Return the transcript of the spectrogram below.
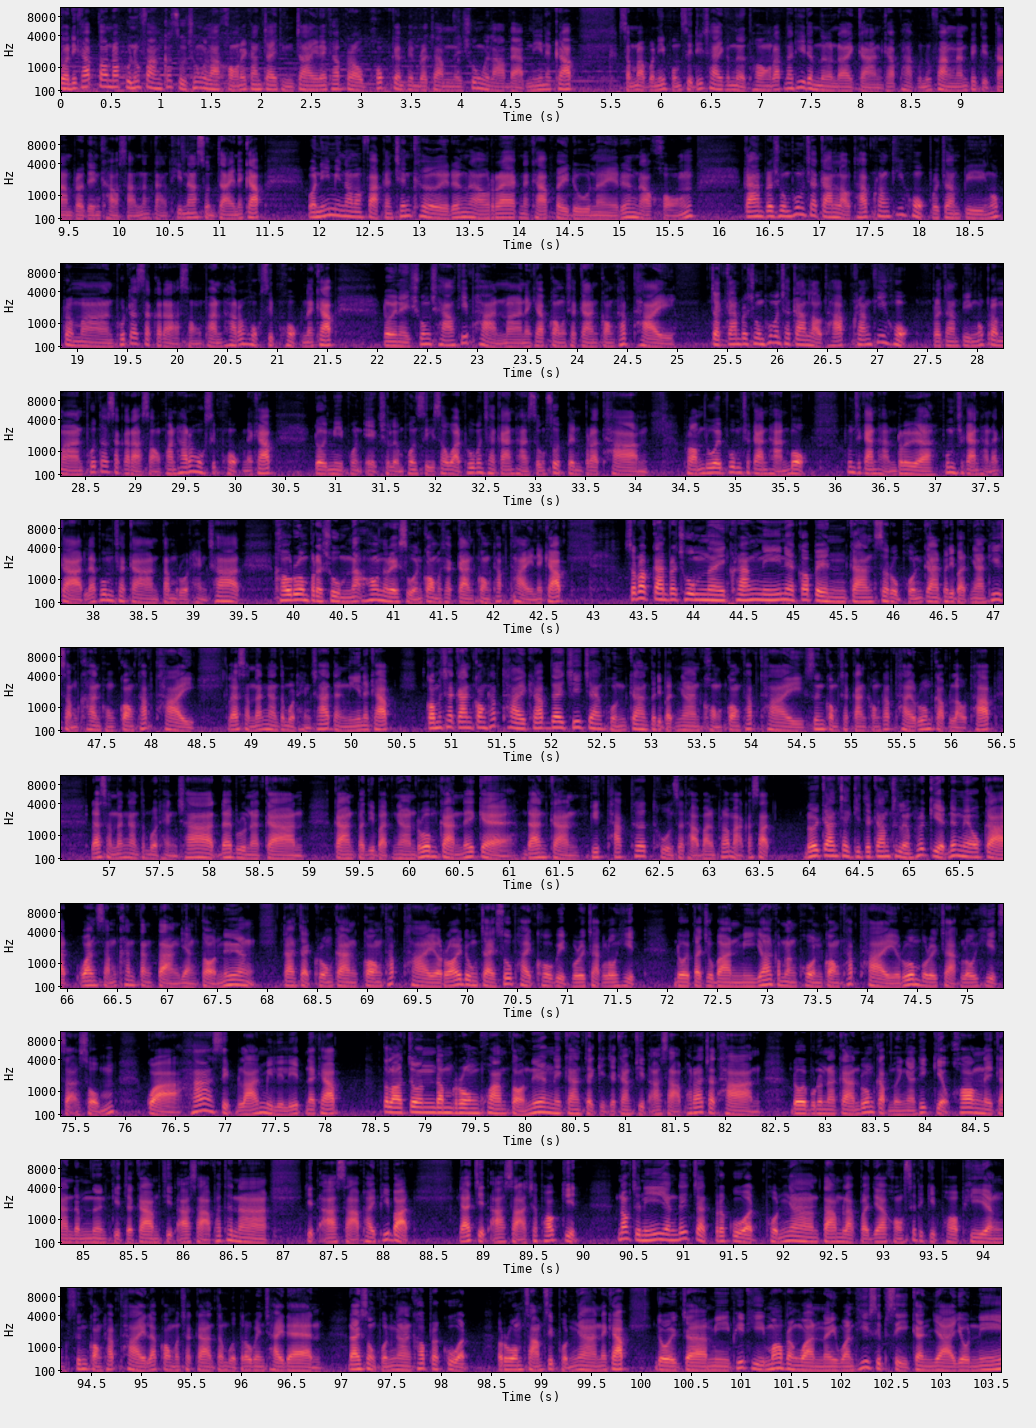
สวัสดีครับ ต้อนรับคุณผู้ฟังเข้าสู่ช่วงเวลาของรายการใจถึงใจนะครับ เราพบกันเป็นประจำในช่วงเวลาแบบนี้นะครับสำหรับวันนี้ผมสิทธิชัยกำเนิดทองรับหน้าที่ดำเนินรายการครับ พาคุณผู้ฟังนั้นไปติดตามประเด็นข่าวสารต่างๆ ที่น่าสนใจนะครับ วันนี้มีนำมาฝากกันเช่นเคย เรื่องราวแรกนะครับ ไปดูในเรื่องราวของการประชุมผู้บัญชาการเหล่าทัพครั้งที่ 6 ประจำปีงบประมาณพุทธศักราช 2566 นะครับ โดยในช่วงเช้าที่ผ่านมานะครับกองบัญชาการกองทัพไทย จัดการประชุมผู้บัญชาการเหล่าทัพครั้งที่ 6 ประจำปีงบประมาณพุทธศักราช 2566 นะครับ โดยมีพลเอกเฉลิมพลศรีสวัสดิ์ผู้บัญชาการทหารสูงสุดเป็นประธาน พร้อมด้วยผู้บัญชาการทหารบก ผู้บัญชาการทหารเรือ ผู้บัญชาการทหารอากาศ และผู้บัญชาการตำรวจแห่งชาติ เข้าร่วมประชุมณห้องนเรศวรกองบัญชาการกองทัพไทยนะครับ สำหรับการประชุมในครั้งนี้เนี่ยก็เป็นการสรุปผลการปฏิบัติงานที่สำคัญของกองทัพไทย และสำนักงานตำรวจแห่งชาติดังนี้นะครับกองบัญชาการกองทัพไทยครับได้ชี้แจงผลการปฏิบัติงานของกองทัพไทย ซึ่งกองบัญชาการกองทัพไทยร่วมกับเหล่าทัพ และสำนักงานตำรวจแห่งชาติ ได้บรูรณาการ การปฏิบัติงานร่วมกันได้แก่ ด้านการพิทักษ์เทิดทูนสถาบันพระมหากษัตริย์ โดยการจัดกิจกรรมเฉลิมพระเกียรติเนื่องในโอกาสวันสำคัญต่างๆ อย่างต่อเนื่อง การจัดโครงการกองทัพไทยร้อยดวงใจสู้ภัยโควิด บริจาคโลหิต โดยปัจจุบันมียอดกำลังพลกองทัพไทย ร่วมบริจาคโลหิตสะสมกว่า 50 ล้านมิลลิลิตรนะครับตลอดจนดำรงความต่อเนื่องในการจัดกิจกรรมจิตอาสาพระราชทาน โดยบูรณาการร่วมกับหน่วยงานที่เกี่ยวข้องในการดำเนินกิจกรรมจิตอาสาพัฒนา จิตอาสาภัยพิบัติ และจิตอาสาเฉพาะกิจ นอกจากนี้ยังได้จัดประกวดผลงานตามหลักปรัชญาของเศรษฐกิจพอเพียง ซึ่งกองทัพไทยและกองบัญชาการตำรวจตระเวนชายแดน ได้ส่งผลงานเข้าประกวดรวม 30 ผลงานนะครับ โดยจะมีพิธีมอบรางวัลในวันที่ 14 กันยายนนี้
